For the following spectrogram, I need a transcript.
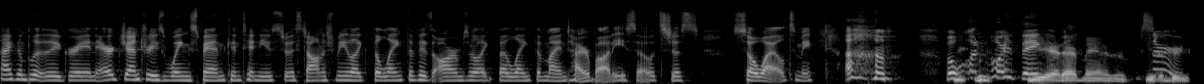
I completely agree. And Eric Gentry's wingspan continues to astonish me. Like the length of his arms are like the length of my entire body. So it's just so wild to me. Um, but one more thing. Yeah, that man is absurd.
